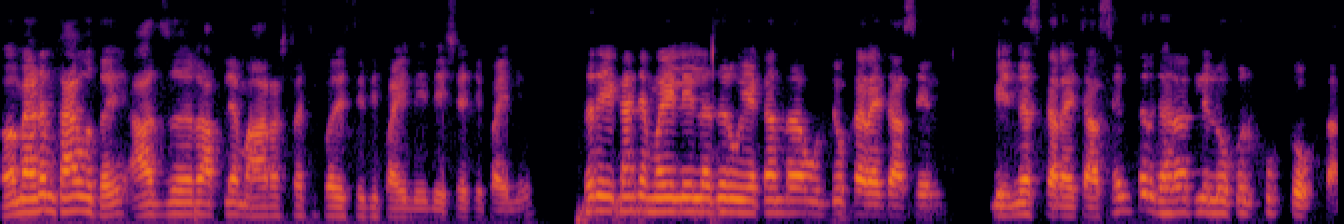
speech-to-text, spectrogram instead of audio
मॅडम काय होत आहे आज जर आपल्या महाराष्ट्राची परिस्थिती पाहिली देशाची पाहिली तर एखाद्या महिलेला जर एखादा उद्योग करायचा असेल बिझनेस करायचा असेल तर घरातले लोक खूप टोकतात.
